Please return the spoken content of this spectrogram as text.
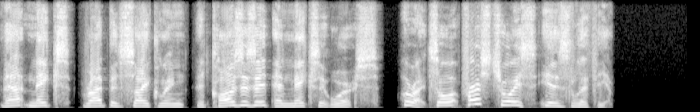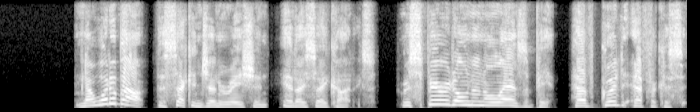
That makes rapid cycling, it causes it and makes it worse. All right, so first choice is lithium. Now, what about the second generation antipsychotics? Risperidone and olanzapine have good efficacy.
